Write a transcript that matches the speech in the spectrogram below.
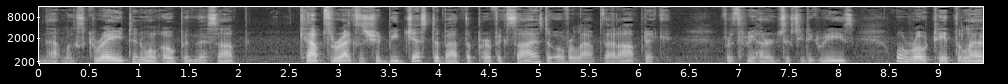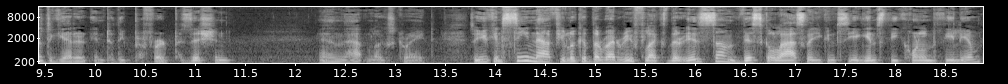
That looks great, and we'll open this up. Capsulorhexis should be just about the perfect size to overlap that optic for 360 degrees. We'll rotate the lens to get it into the preferred position, and that looks great. So you can see now, if you look at the red reflex, there is some viscoelastic that you can see against the corneal endothelium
